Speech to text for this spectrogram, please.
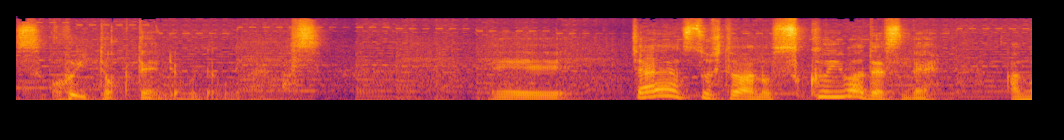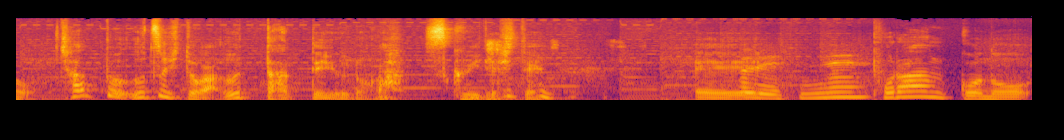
すごい得点力でございます。えージャイアンツとしてはあの救いはですねあのちゃんと打つ人が打ったっていうのが 救いでして、えーそうですね。ポランコの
